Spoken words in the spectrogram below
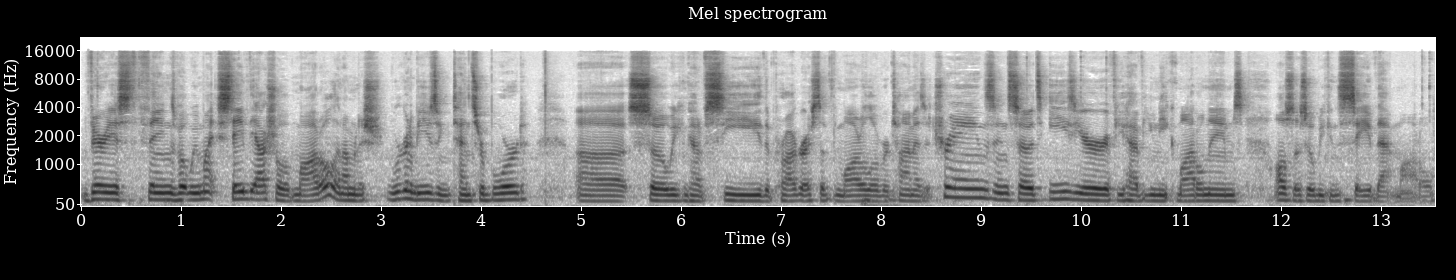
various things, but we might save the actual model, and I'm to, we're going to be using TensorBoard. Uh, so we can kind of see the progress of the model over time as it trains, and so it's easier if you have unique model names, also so we can save that model,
